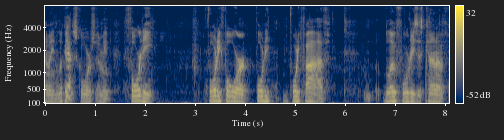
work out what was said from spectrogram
I mean, look at the scores. I mean, 40, 44, 40, 45, low 40s is kind of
